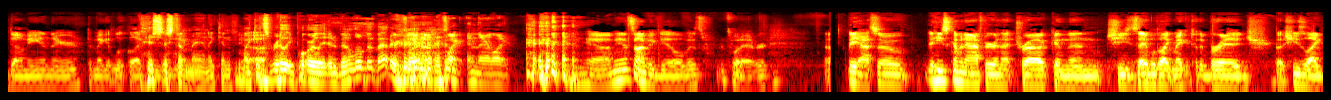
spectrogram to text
dummy in there to make it look like It's just in a there. mannequin. Like it's really poorly. It'd have been a little bit better. it's like in there, like Yeah, I mean it's not a big deal, but it's it's whatever. Yeah, so he's coming after her in that truck, and then she's able to like make it to the bridge, but she's like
